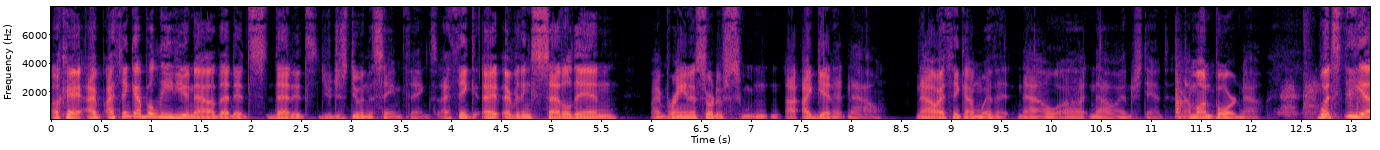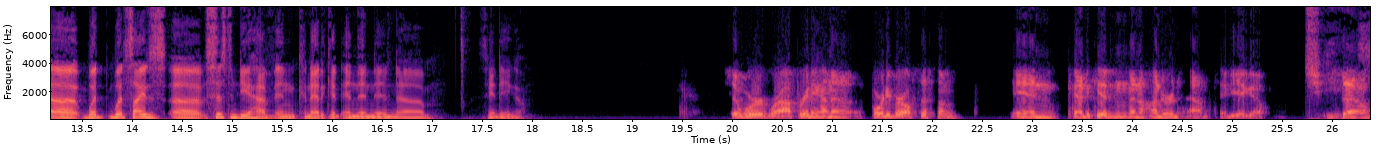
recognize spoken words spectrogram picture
Okay, I, I think I believe you now that it's that it's you're just doing the same things. I think uh, everything's settled in. My brain is sort of. sw- I, I get it now. Now I think I'm with it. Now, uh, now I understand. I'm on board now. What's the uh, what what size uh, system do you have in Connecticut and then in uh, San Diego? So we're we're operating on a 40 barrel system in Connecticut and then 100 out in San Diego. Jeez. So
